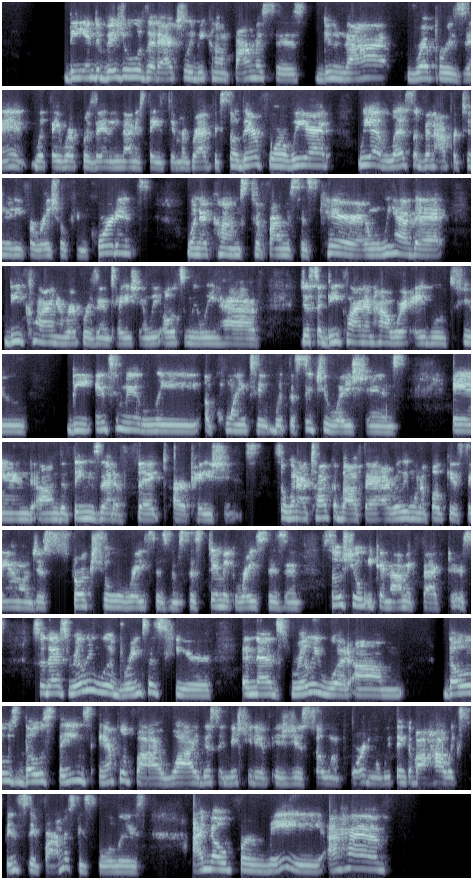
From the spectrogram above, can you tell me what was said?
the individuals that actually become pharmacists do not represent what they represent in the United States demographic. So therefore, we are at, we have less of an opportunity for racial concordance when it comes to pharmacist care. And when we have that decline in representation, we ultimately have just a decline in how we're able to be intimately acquainted with the situations and um, the things that affect our patients. So when I talk about that, I really want to focus in on just structural racism, systemic racism, socioeconomic factors. So that's really what brings us here, and that's really what um, those those things amplify why this initiative is just so important. When we think about how expensive pharmacy school is, I know for me, I have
